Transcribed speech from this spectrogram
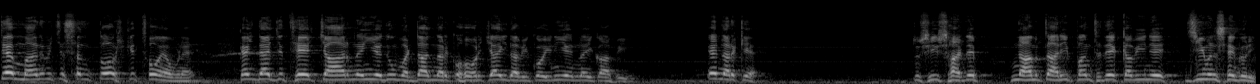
ਤੇ ਮਨ ਵਿੱਚ ਸੰਤੋਸ਼ ਕਿੱਥੋਂ ਆਉਣਾ? ਕਹਿੰਦਾ ਜਿੱਥੇ ਚਾਰ ਨਹੀਂ, ਇਹਦੋਂ ਵੱਡਾ ਨਰਕ ਹੋਰ ਚਾਹੀਦਾ ਵੀ ਕੋਈ ਨਹੀਂ, ਇੰਨਾ ਹੀ ਕਾਫੀ। ਇਹ ਨਰਕ ਹੈ। ਤੁਸੀਂ ਸਾਡੇ ਨਾਮਧਾਰੀ ਪੰਥ ਦੇ ਕਵੀ ਨੇ ਜੀਵਨ ਸਿੰਘ ਗੁਰੀ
